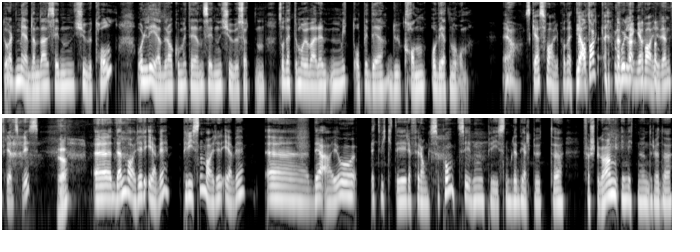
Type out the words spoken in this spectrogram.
Du har vært medlem der siden 2012, og leder av komiteen siden 2017. Så dette må jo være midt oppi det du kan og vet noe om. Ja, skal jeg svare på dette? Ja takk! Hvor lenge varer en fredspris? Ja, Eh, den varer evig. Prisen varer evig. Eh, det er jo et viktig referansepunkt, siden prisen ble delt ut eh, første gang i 1901.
